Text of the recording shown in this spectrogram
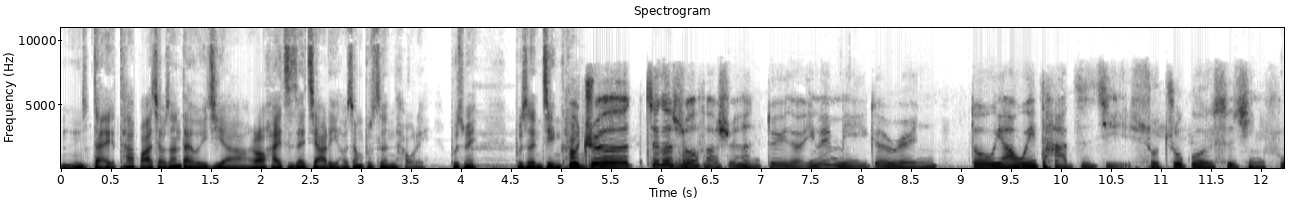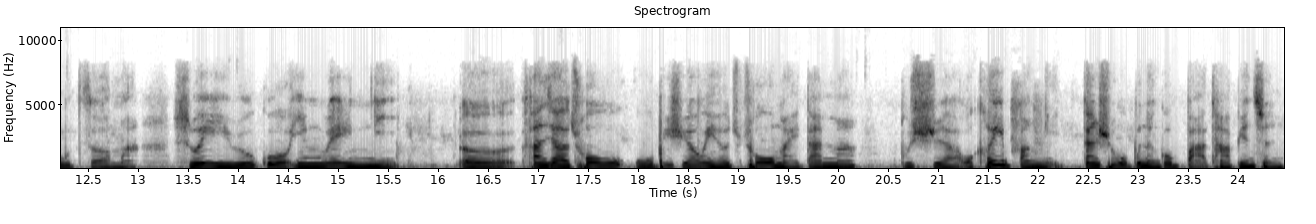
嗯带他把小三带回家，然后孩子在家里好像不是很好嘞，不是没不是很健康。我觉得这个说法是很对的，因为每一个人都要为他自己所做过的事情负责嘛。所以，如果因为你呃犯下的错误，我必须要为你的错误买单吗？不是啊，我可以帮你，但是我不能够把它变成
